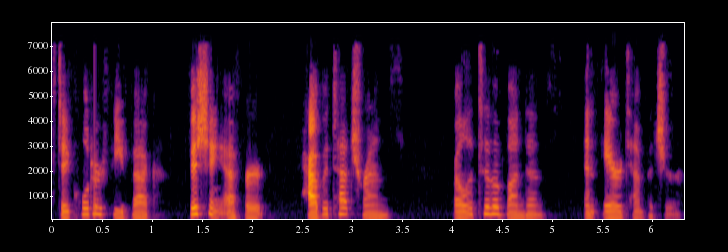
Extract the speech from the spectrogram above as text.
stakeholder feedback, fishing effort, habitat trends, relative abundance, and air temperature.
